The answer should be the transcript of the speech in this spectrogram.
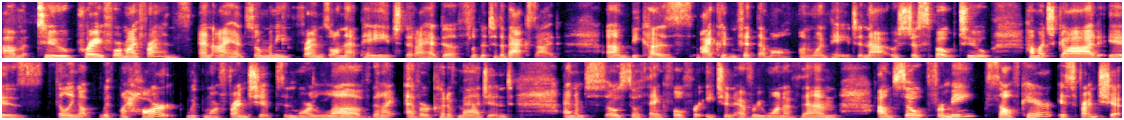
um, to pray for my friends. And I had so many friends on that page that I had to flip it to the backside um, because I couldn't fit them all on one page. And that was just spoke to how much God is filling up with my heart with more friendships and more love than I ever could have imagined. And I'm so, so thankful for each and every one of them. Um, so for me, self care is friendship.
